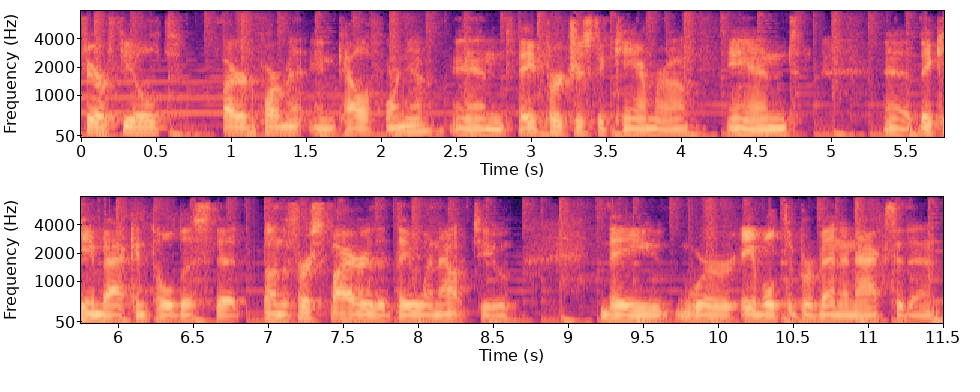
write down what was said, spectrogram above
Fairfield Fire Department in California, and they purchased a camera and uh, they came back and told us that on the first fire that they went out to, they were able to prevent an accident.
